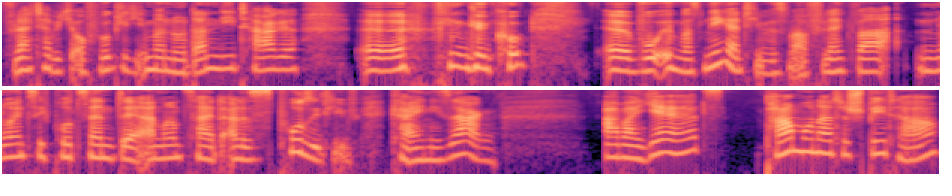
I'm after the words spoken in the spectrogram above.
Vielleicht habe ich auch wirklich immer nur dann die Tage äh, geguckt, äh, wo irgendwas Negatives war. Vielleicht war 90 Prozent der anderen Zeit alles positiv. Kann ich nicht sagen. Aber jetzt, paar Monate später,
